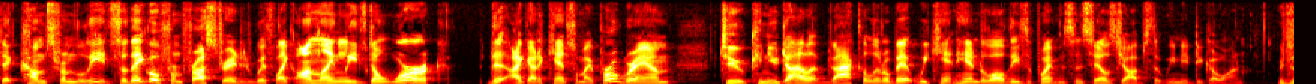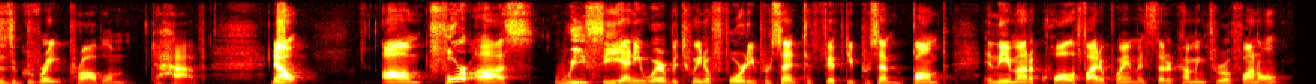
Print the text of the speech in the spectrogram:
that comes from the leads. So they go from frustrated with like online leads don't work, that I got to cancel my program, to can you dial it back a little bit? We can't handle all these appointments and sales jobs that we need to go on, which is a great problem to have. Now, um, for us, we see anywhere between a 40% to 50% bump in the amount of qualified appointments that are coming through a funnel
